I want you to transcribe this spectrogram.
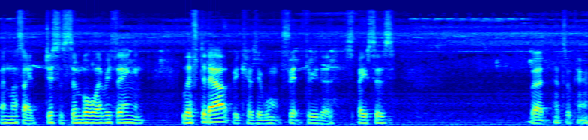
unless I disassemble everything and lift it out because it won't fit through the spaces but that's okay.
